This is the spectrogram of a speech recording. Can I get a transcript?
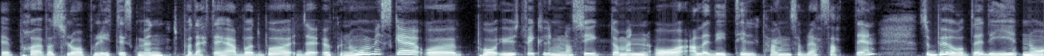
eh, prøver å slå politisk mynt på dette her, både på det økonomiske og på utviklingen av sykdommen og alle de tiltakene som blir satt inn, så burde de nå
